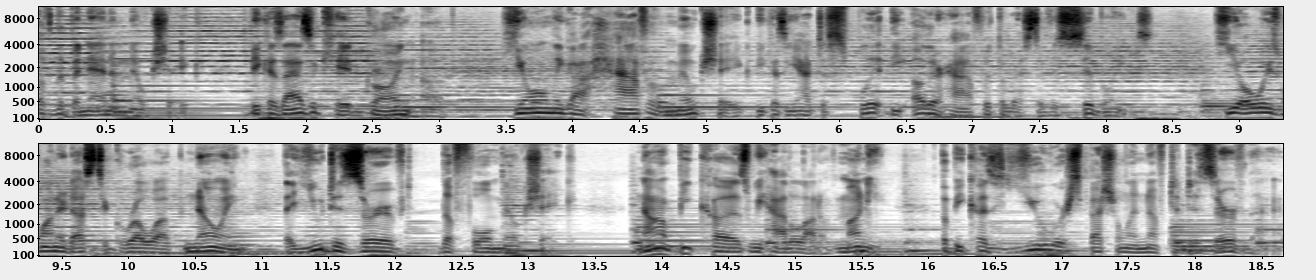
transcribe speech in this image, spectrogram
of the Banana Milkshake because as a kid growing up, he only got half of a milkshake because he had to split the other half with the rest of his siblings. He always wanted us to grow up knowing that you deserved the full milkshake. Not because we had a lot of money, but because you were special enough to deserve that.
